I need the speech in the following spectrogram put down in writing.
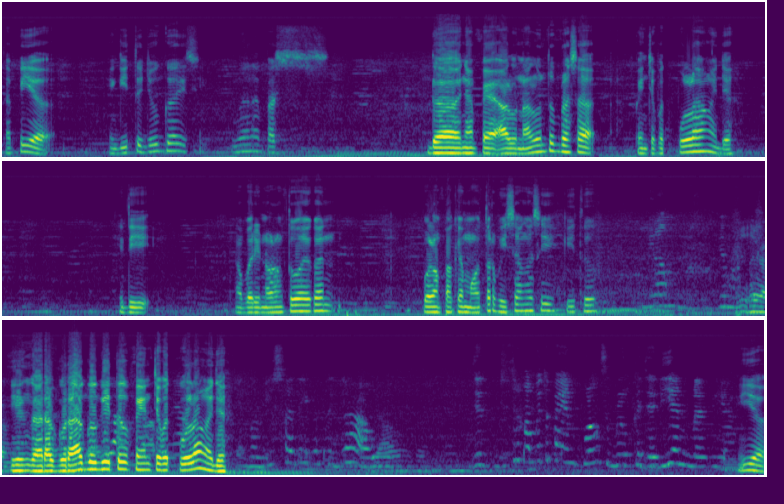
Tapi ya ya gitu juga sih. Gimana pas udah nyampe alun-alun tuh berasa pengen cepet pulang aja. Jadi ngabarin orang tua ya kan pulang pakai motor bisa nggak sih gitu? Mau ya nggak ragu-ragu gitu pengen cepet pulang aja. Bisa deh kan jauh. Ju- justru kamu itu pengen pulang sebelum kejadian berarti ya? Iya.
